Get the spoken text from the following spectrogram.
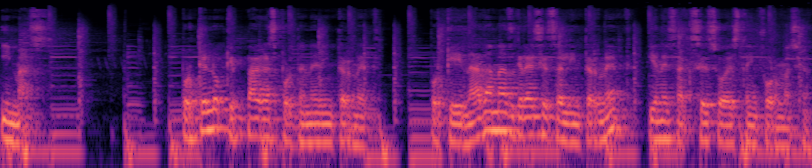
Y más. ¿Por qué lo que pagas por tener internet? Porque nada más gracias al internet tienes acceso a esta información.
